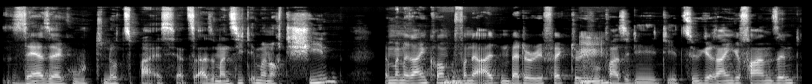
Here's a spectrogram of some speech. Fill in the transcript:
sehr, sehr gut nutzbar ist jetzt. Also man sieht immer noch die Schienen, wenn man reinkommt von der alten Battery Factory, mhm. wo quasi die, die Züge reingefahren sind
